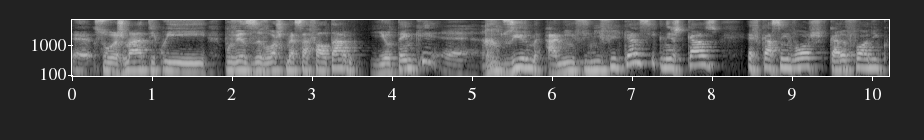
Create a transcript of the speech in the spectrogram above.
eh, sou asmático e por vezes a voz começa a faltar-me e eu tenho que uh, reduzir-me à minha insignificância, que neste caso é ficar sem voz, ficar afónico,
